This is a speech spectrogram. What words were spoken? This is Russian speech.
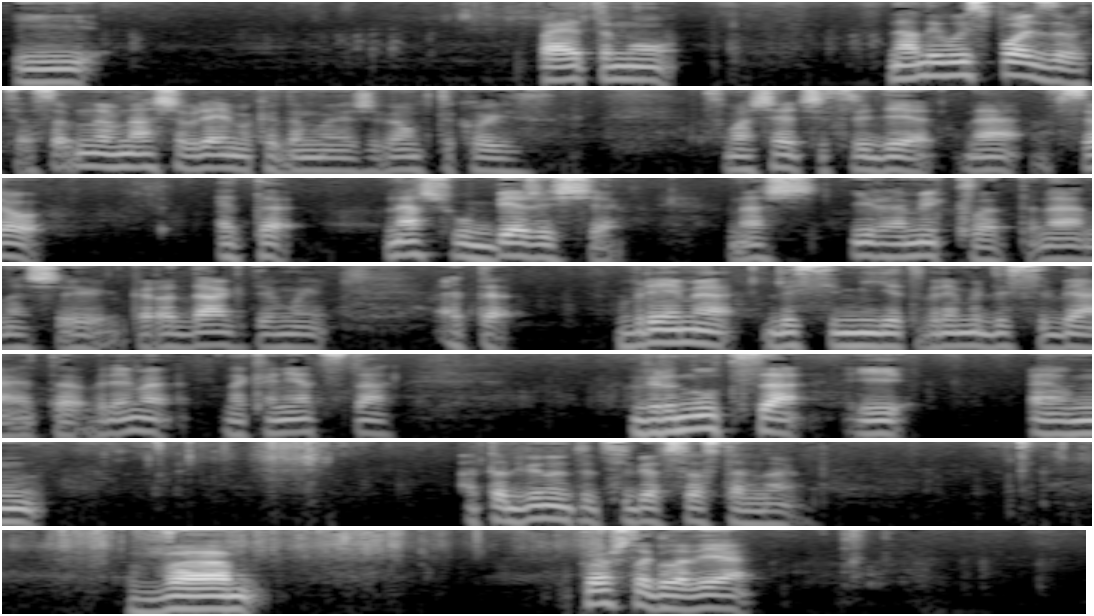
и поэтому надо его использовать, особенно в наше время, когда мы живем в такой сумасшедшей среде. Да, все это наше убежище, наш Ирамиклад, да, наши города, где мы... Это время для семьи, это время для себя, это время, наконец-то, вернуться и эм, отодвинуть от себя все остальное. В прошлой главе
